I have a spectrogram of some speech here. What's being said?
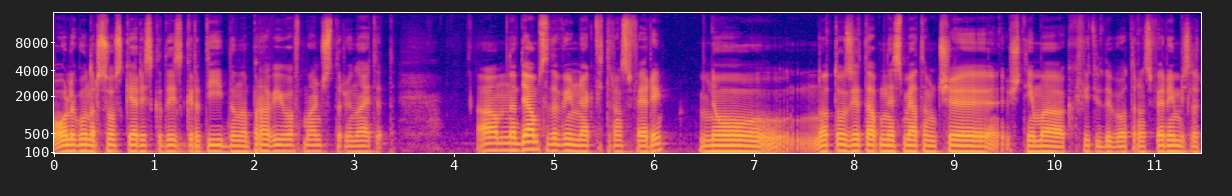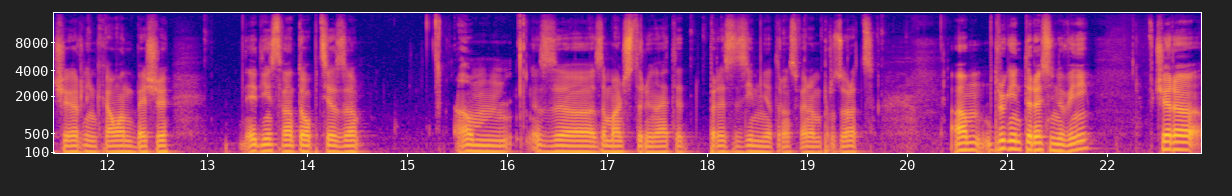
Оле Гунар Соскер иска да изгради и да направи в Манчестър Юнайтед. Надявам се да видим някакви трансфери, но на този етап не смятам, че ще има каквито и да било трансфери. Мисля, че Ерлинг Халанд беше единствената опция за ам, за, за Манчестър Юнайтед през зимния трансферен прозорец. Ам, други интересни новини. Вчера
